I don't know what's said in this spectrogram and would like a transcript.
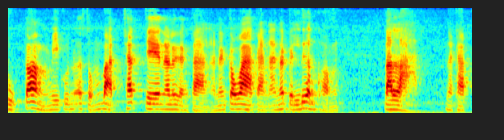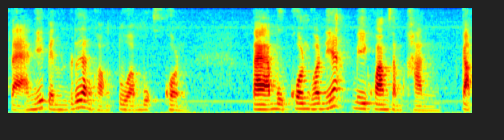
ถูกต้องมีคุณสมบัติชัดเจนอะไรต่างๆ อันนั้นก็ว่ากันอันนั้นเป็นเรื่องของตลาดนะครับ แต่อันนี้เป็นเรื่องของตัวบุคคล แต่บุคคลคนนี้มีความสำคัญกับ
